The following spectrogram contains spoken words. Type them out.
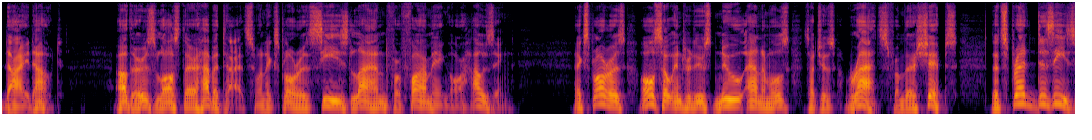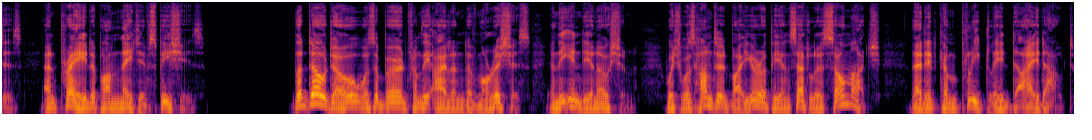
died out. Others lost their habitats when explorers seized land for farming or housing. Explorers also introduced new animals, such as rats from their ships, that spread diseases and preyed upon native species. The dodo was a bird from the island of Mauritius in the Indian Ocean, which was hunted by European settlers so much that it completely died out.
